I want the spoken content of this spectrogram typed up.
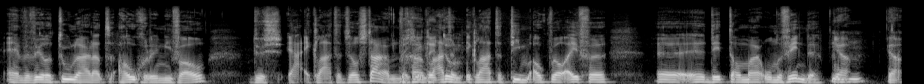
En we willen toe naar dat hogere niveau. Dus ja, ik laat het wel staan. Je, gaan ik, dit laat doen. het, ik laat het team ook wel even eh, dit dan maar ondervinden. Ja. Mhm. ja.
